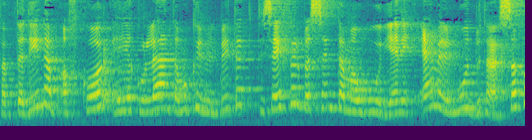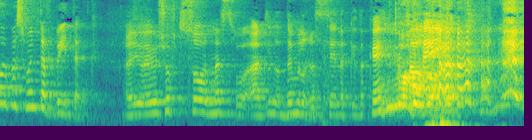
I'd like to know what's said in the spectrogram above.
فابتدينا بأفكار هي كلها أنت ممكن من بيتك تسافر بس أنت موجود. يعني اعمل ال mood بتاع السفر بس وأنت في بيتك. أيوه أيوه شفت صور ناس قاعدين قدام الغسالة كده كأنه دي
